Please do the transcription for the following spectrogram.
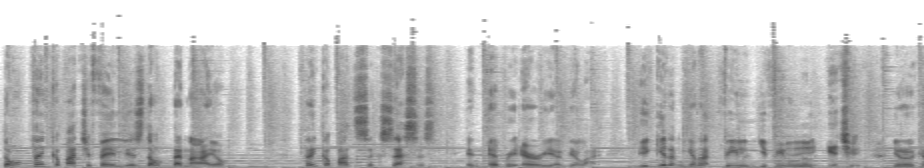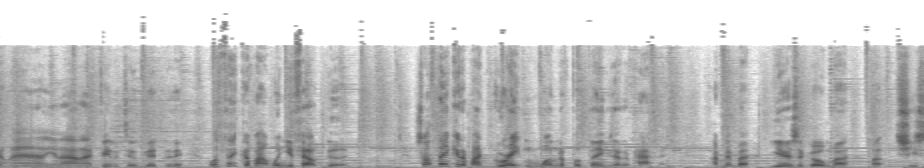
Don't think about your failures, don't deny them. Think about successes in every area of your life. If you get up and you're not feeling, you feel a little itchy, you know, come on, you know, I'm not feeling too good today. Well, think about when you felt good. Start thinking about great and wonderful things that have happened. I remember years ago, my, my, she's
